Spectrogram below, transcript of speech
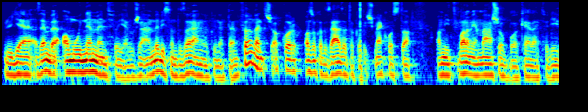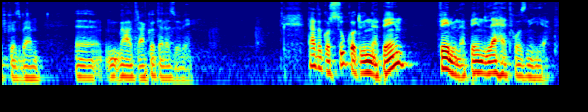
mert ugye az ember amúgy nem ment föl Jeruzsálembe, viszont az arándok ünnepen fölment, és akkor azokat az áldozatokat is meghozta, amit valamilyen másokból kellett, hogy évközben e, vált rá kötelezővé. Tehát akkor szukott ünnepén, fél ünnepén lehet hozni ilyet.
